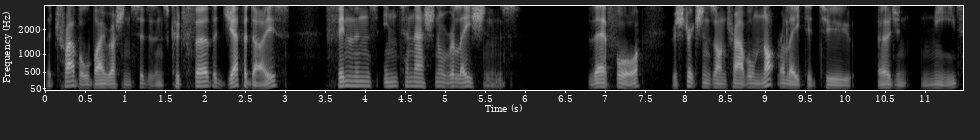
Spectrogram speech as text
that travel by Russian citizens could further jeopardize Finland's international relations. Therefore, restrictions on travel not related to urgent need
